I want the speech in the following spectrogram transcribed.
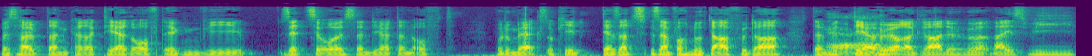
Weshalb dann Charaktere oft irgendwie Sätze äußern, die halt dann oft wo du merkst, okay, der Satz ist einfach nur dafür da, damit äh, der Hörer gerade hör, weiß, wie,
